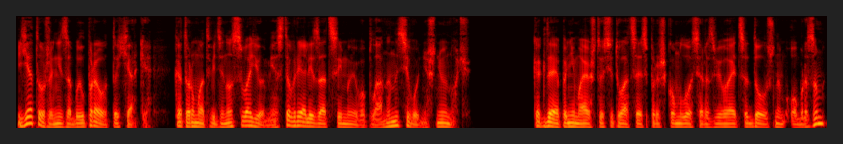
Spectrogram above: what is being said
Я тоже не забыл про Отто Хярке, которому отведено свое место в реализации моего плана на сегодняшнюю ночь. Когда я понимаю, что ситуация с прыжком лося развивается должным образом,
